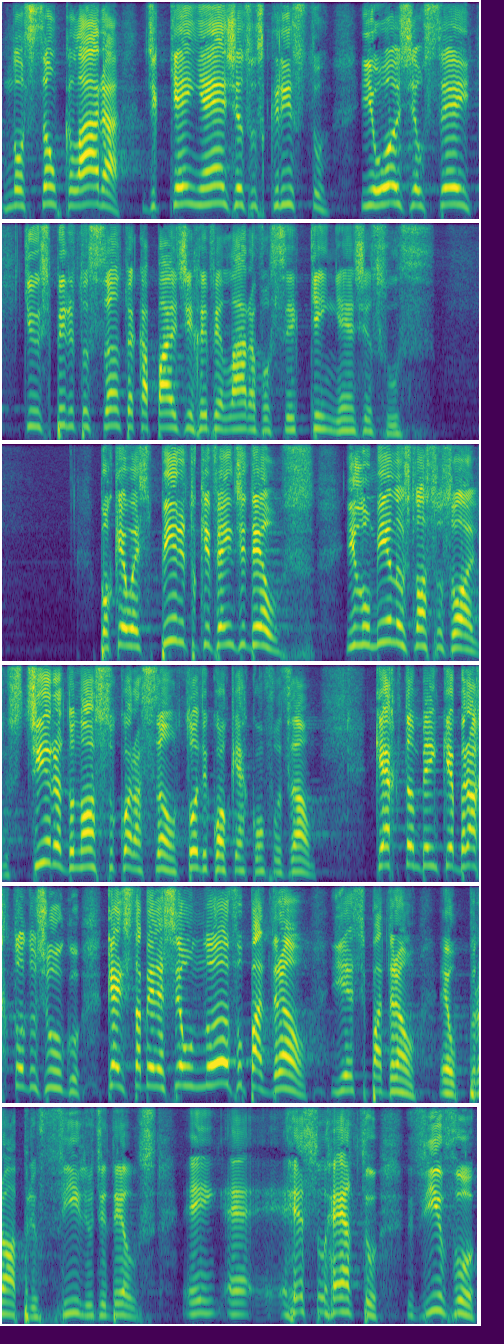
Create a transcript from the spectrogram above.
noção clara de quem é Jesus Cristo. E hoje eu sei que o Espírito Santo é capaz de revelar a você quem é Jesus. Porque o Espírito que vem de Deus ilumina os nossos olhos, tira do nosso coração toda e qualquer confusão quer também quebrar todo jugo, quer estabelecer um novo padrão, e esse padrão é o próprio Filho de Deus, em, é, ressurreto, vivo.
